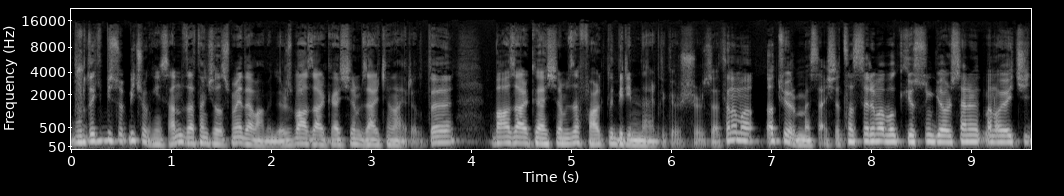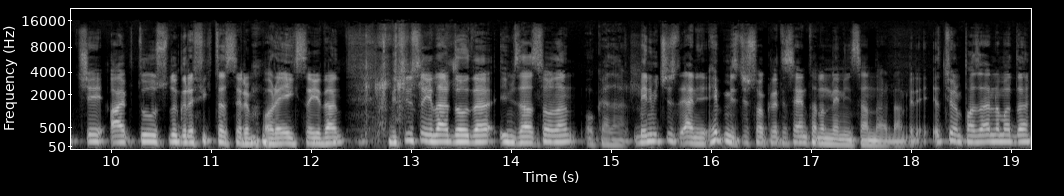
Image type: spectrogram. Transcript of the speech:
Buradaki birçok birçok insanla zaten çalışmaya devam ediyoruz. Bazı arkadaşlarımız erken ayrıldı. Bazı arkadaşlarımızla farklı birimlerde görüşüyoruz zaten ama atıyorum mesela işte tasarıma bakıyorsun görsel yönetmen Oya Çiççi, Alp Doğuslu grafik tasarım oraya ilk sayıdan. Bütün sayılarda o da imzası olan O kadar. benim için yani hepimiz için Sokrates'i en tanınmayan insanlardan biri. Yatıyorum pazarlamada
